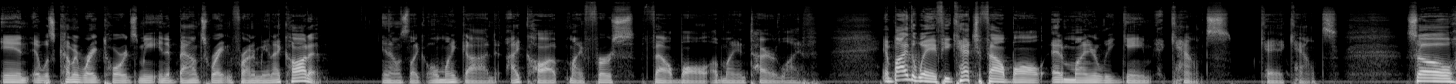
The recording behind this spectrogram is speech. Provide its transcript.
and it was coming right towards me, and it bounced right in front of me, and I caught it. And I was like, oh my God, I caught my first foul ball of my entire life. And by the way, if you catch a foul ball at a minor league game, it counts. Okay, it counts. So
